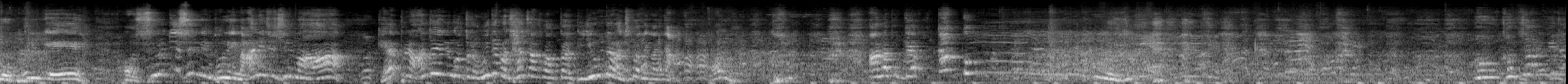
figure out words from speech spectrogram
어머, 그게 어, 술 드시는 분이 많이 주시마. 개뿔에 앉아있는 것들은 의대만 찾아가고 이 혼자나 죽어내 갔냐. 어우, 안아볼게요. 까꿍. 어, 감사합니다.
